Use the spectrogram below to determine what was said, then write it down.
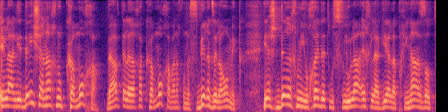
אלא על ידי שאנחנו כמוך, ואהבת לרעך כמוך, ואנחנו נסביר את זה לעומק. יש דרך מיוחדת וסלולה איך להגיע לבחינה הזאת.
